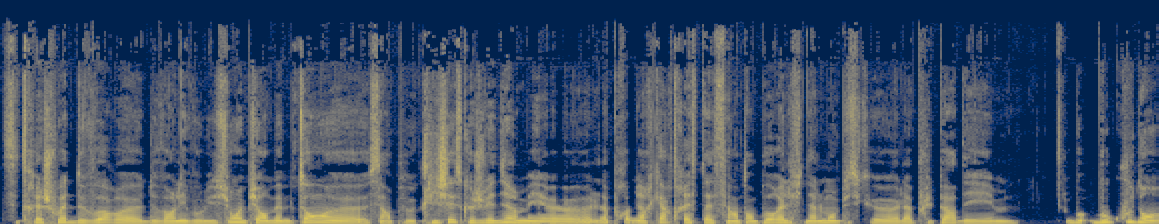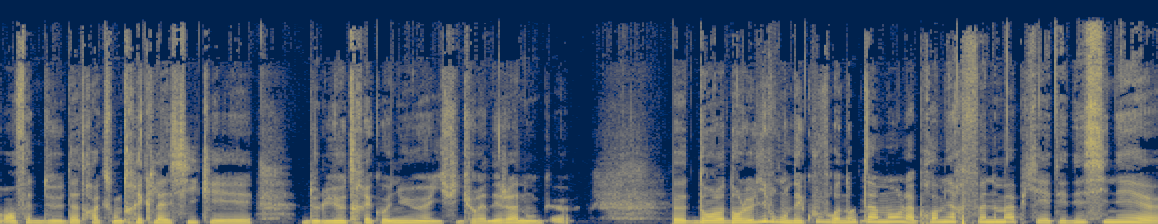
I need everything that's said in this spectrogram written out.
c'est très chouette de voir euh, de voir l'évolution et puis en même temps c'est un peu cliché ce que je vais dire mais la première carte reste assez intemporelle finalement puisque la plupart des be- beaucoup d'en- en fait d'attractions très classiques et de lieux très connus y figuraient déjà donc dans, dans le livre, on découvre notamment la première fun map qui a été dessinée euh,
